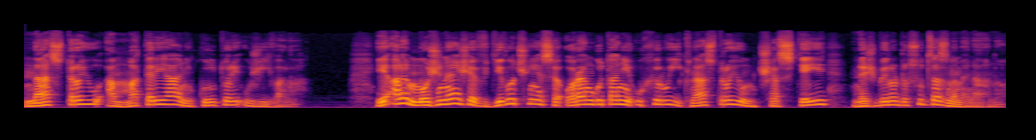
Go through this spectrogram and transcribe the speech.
nástrojů a materiální kultury užívala. Je ale možné, že v divočině se orangutani uchylují k nástrojům častěji, než bylo dosud zaznamenáno.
